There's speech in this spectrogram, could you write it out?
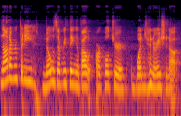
not everybody knows everything about our culture one generation up.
